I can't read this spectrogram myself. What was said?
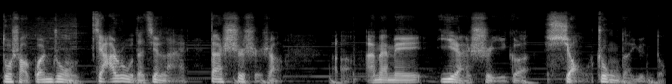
多少观众加入的进来，但事实上，呃，MMA 依然是一个小众的运动。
